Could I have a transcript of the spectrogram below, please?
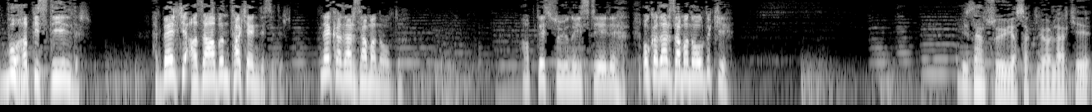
Bu hapis değildir. Belki azabın ta kendisidir. Ne kadar zaman oldu. Abdest suyunu isteyeli o kadar zaman oldu ki. Bizden suyu yasaklıyorlar ki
